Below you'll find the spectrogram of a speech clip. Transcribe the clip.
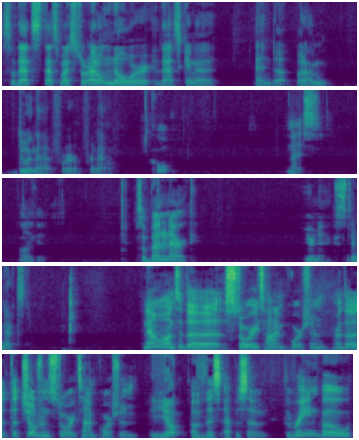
So that's that's my story. I don't know where that's gonna end up, but I'm doing that for for now. Cool. Nice. I like it. So Ben and Eric, you're next. You're next. Now on to the story time portion, or the the children's story time portion Yep. of this episode. The rainbow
